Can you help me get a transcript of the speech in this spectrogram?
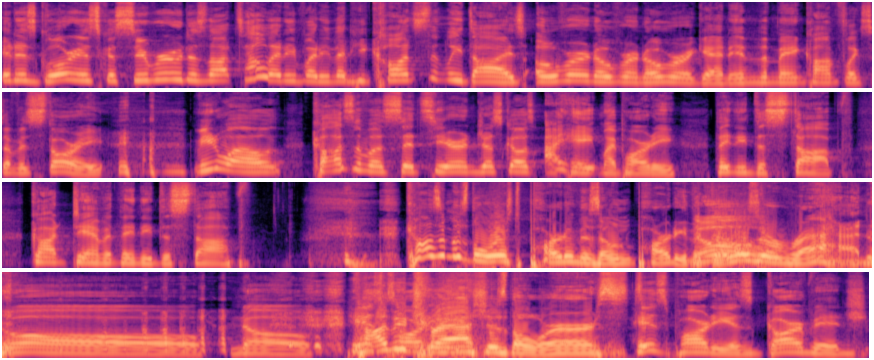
it is glorious because Subaru does not tell anybody that he constantly dies over and over and over again in the main conflicts of his story. Meanwhile, Kazuma sits here and just goes, I hate my party. They need to stop. God damn it, they need to stop. Kazuma's the worst part of his own party. The No. girls are rad. No, no. His Kazu party- trash is the worst. His party is garbage.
